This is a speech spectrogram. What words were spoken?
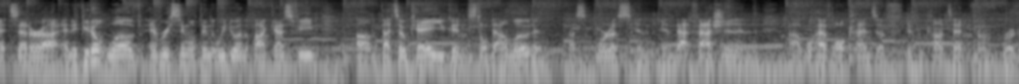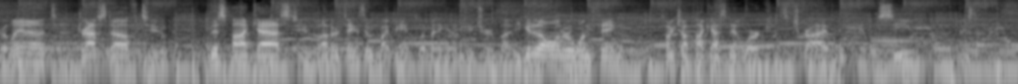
etc. And if you don't love every single thing that we do on the podcast feed, um, that's okay. You can still download and uh, support us in, in that fashion. And uh, we'll have all kinds of different content from Road to Atlanta to draft stuff to this podcast to other things that we might be implementing in the future. But you get it all under one thing Talking Chop Podcast Network. Subscribe, and we'll see you next time.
